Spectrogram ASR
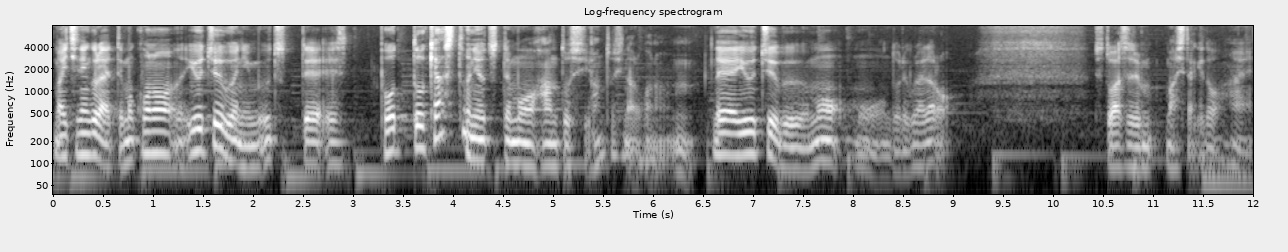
まあ1年ぐらいやってもうこの YouTube に移ってポッドキャストに移ってもう半年半年なのかな、うん、で YouTube ももうどれぐらいだろう。ちょっと忘れましたけど、はい。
